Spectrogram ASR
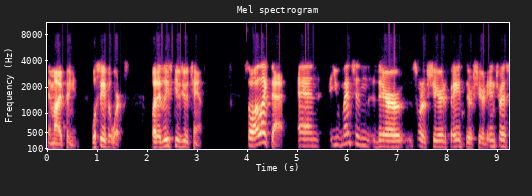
in my opinion. We'll see if it works, but at least gives you a chance. So I like that. And you mentioned their sort of shared faith, their shared interest.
